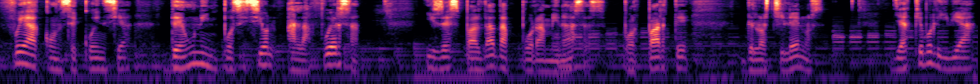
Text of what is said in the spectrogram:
fue a consecuencia de una imposición a la fuerza y respaldada por amenazas por parte de los chilenos, ya que Bolivia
